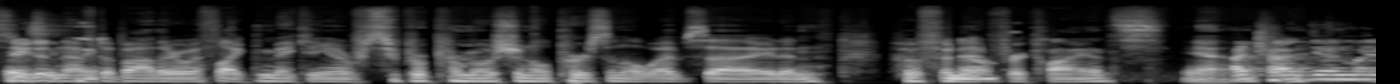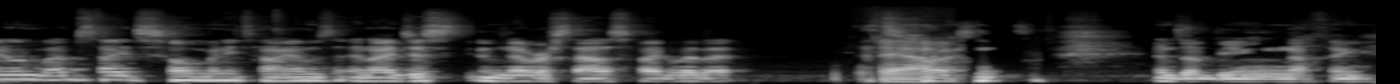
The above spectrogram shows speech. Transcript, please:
So you didn't have to bother with like making a super promotional personal website and hoofing No. it for clients. Yeah. I okay. tried doing my own website so many times and I just am never satisfied with it. Yeah. So it ends up being nothing.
